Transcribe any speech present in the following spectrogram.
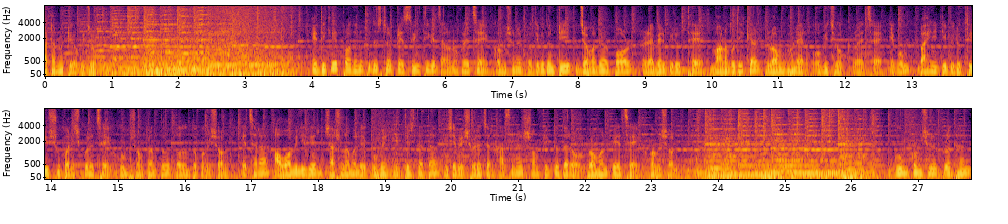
আটান্নটি অভিযোগ। এদিকে প্রধান উপদেষ্টার প্রেসিং থেকে জানানো হয়েছে, কমিশনের প্রতিবেদনটি জমা দেওয়ার পর র্যাবের বিরুদ্ধে মানবাধিকার লঙ্ঘনের অভিযোগ রয়েছে এবং বাহিনীটি বিলুপ্তির সুপারিশ করেছে গুম সংক্রান্ত তদন্ত কমিশন। এছাড়া আওয়ামী লীগের শাসনামলে গুমের নির্দেশদাতা হিসেবে স্বৈরাচার হাসিনার সম্পৃক্ততারও প্রমাণ পেয়েছে কমিশন। গুম কমিশনের প্রধান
